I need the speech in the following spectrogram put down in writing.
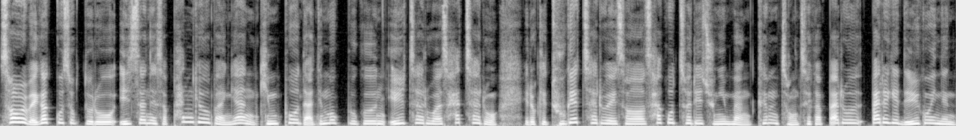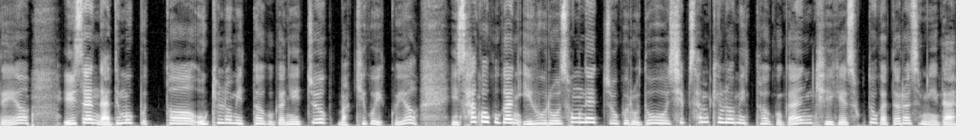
서울 외곽고속도로 일산에서 판교 방향 김포 나드목 부근 1차로와 4차로 이렇게 두 개 차로에서 사고 처리 중인 만큼 정체가 빠르, 빠르게 늘고 있는데요. 일산 나드목부터 5km 구간이 쭉 막히고 있고요. 이 사고 구간 이후로 송내 쪽으로도 13km 구간 길게 속도가 떨어집니다.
